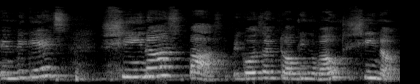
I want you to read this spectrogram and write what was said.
indicates Sheena's past because I'm talking about Sheena.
